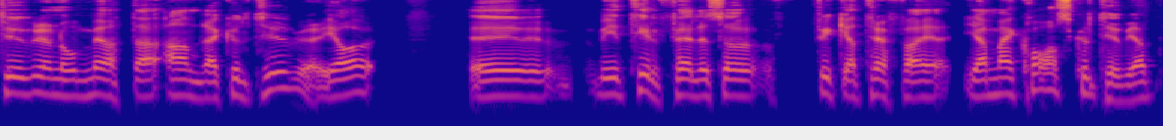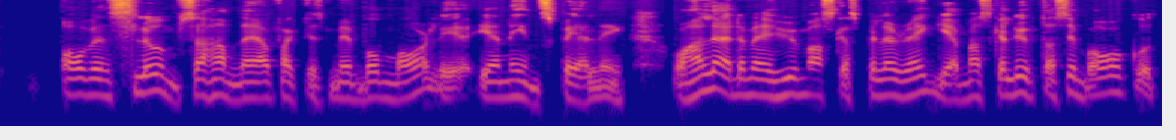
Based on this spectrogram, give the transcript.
turen att möta andra kulturer. Jag, eh, vid ett tillfälle så fick jag träffa jamaicansk kultur. Jag, av en slump så hamnade jag faktiskt med Bob Marley i en inspelning. Och han lärde mig hur man ska spela reggae. Man ska luta sig bakåt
